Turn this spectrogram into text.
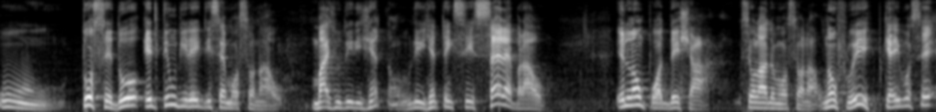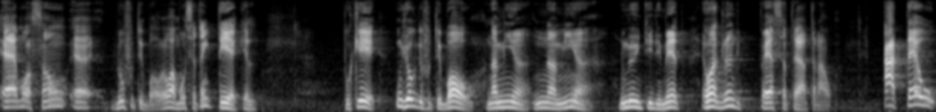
o torcedor ele tem um direito de ser emocional, mas o dirigente não. O dirigente tem que ser cerebral. Ele não pode deixar seu lado emocional não fluir, porque aí você é a emoção é, do futebol, é o amor, você tem que ter aquele. Porque um jogo de futebol, na minha, na minha, no meu entendimento, é uma grande peça teatral. Até, o,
